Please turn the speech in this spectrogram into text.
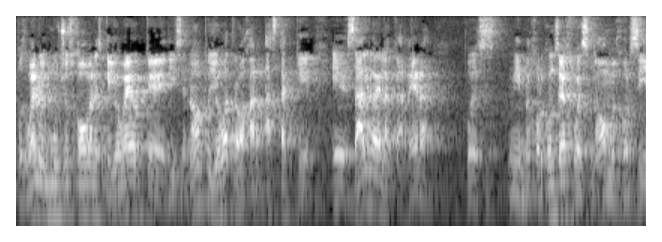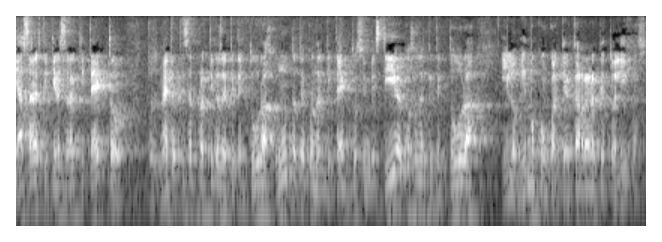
pues bueno, hay muchos jóvenes que yo veo que dicen, no, pues yo voy a trabajar hasta que eh, salga de la carrera pues mi mejor consejo es, no, mejor si ya sabes que quieres ser arquitecto, pues métete a hacer prácticas de arquitectura, júntate con arquitectos, investiga cosas de arquitectura y lo mismo con cualquier carrera que tú elijas.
